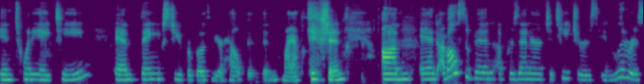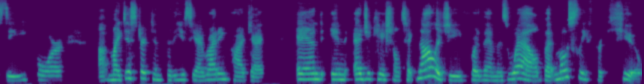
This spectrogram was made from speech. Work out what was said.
in 2018 and thanks to you for both of your help in my application. Um, and i've also been a presenter to teachers in literacy for uh, my district and for the uci writing project. And in educational technology for them as well but mostly for CUE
